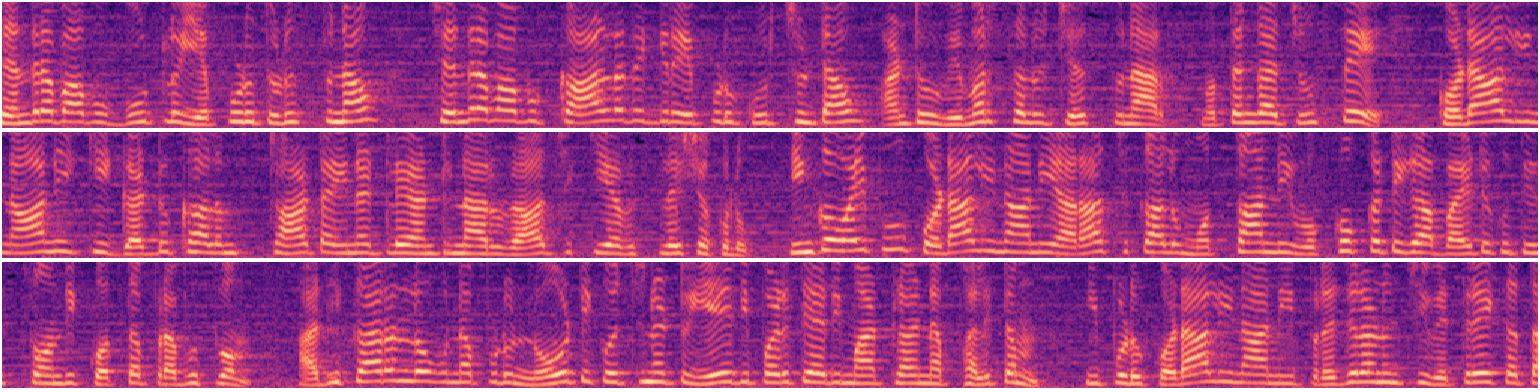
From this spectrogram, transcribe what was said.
చంద్రబాబు బూట్లు ఎప్పుడు తుడుస్తున్నావు? చంద్రబాబు కాళ్ళ దగ్గర ఎప్పుడు కూర్చుంటావు? అంటూ విమర్శలు చేస్తున్నారు. మొత్తంగా చూస్తే కొడాలి నానికి గడ్డుకాలం స్టార్ట్ అయినట్లే అంటున్నారు రాజకీయ విశ్లేషకులు. ఇంకోవైపు కొడాలి నాని అరాచకాలు మొత్తాన్ని ఒక్కొక్కటిగా బయటకు తీస్తోంది కొత్త ప్రభుత్వం. అధికారంలో ఉన్నప్పుడు నోటికొచ్చినట్టు ఏది పడితే అది మాట్లాడిన ఫలితం ఇప్పుడు కొడాలి నాని ప్రజల నుంచి వ్యతిరేకత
